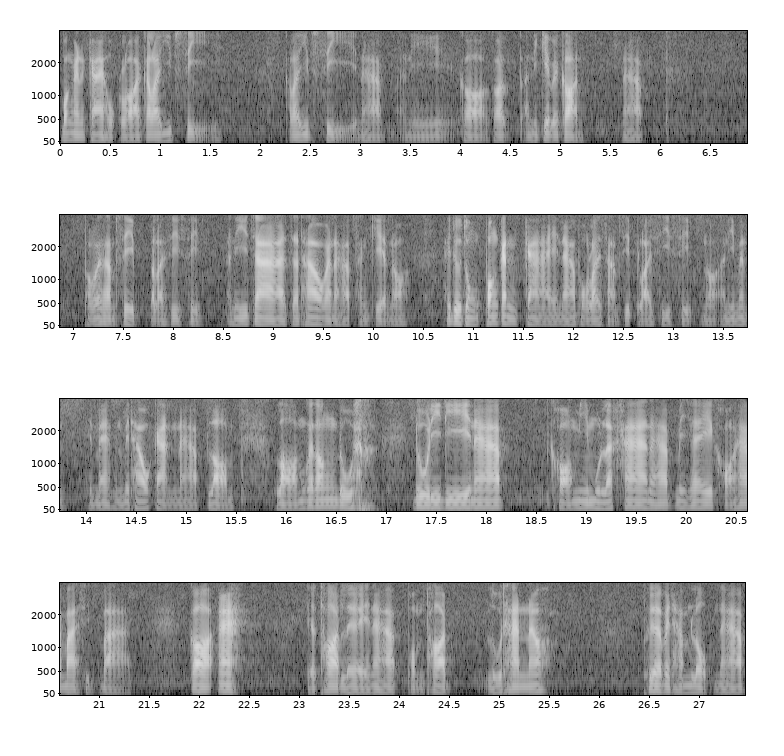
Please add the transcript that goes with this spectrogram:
ป้องกันกาย 600 924 924 นะครับ อันนี้ก็ก็อันนี้เก็บไว้ก่อนนะครับพอก็สามสิบแปดร้อยสี่สิบอันนี้จะจะเท่ากันนะครับสังเกตเนาะ ให้ดูตรงป้องกันกายนะครับ630 140เนาะอันนี้มันเห็นไหมมันไม่เท่ากันนะครับหลอมหลอมก็ต้องดูดูดีๆนะครับ ของมีมูลค่านะครับ ไม่ใช่ของ5บาท 10 บาท ก็อะเดี๋ยวถอดเลยนะครับ ผมถอดรู้ทันเนาะเพื่อไปทำหลบนะครับ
